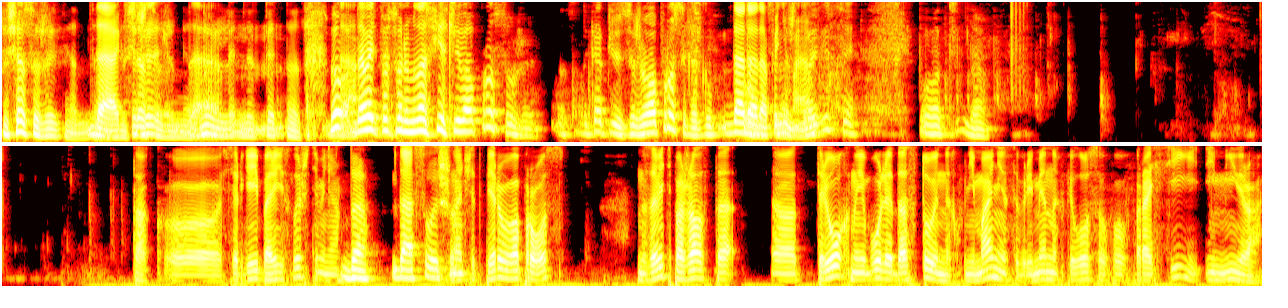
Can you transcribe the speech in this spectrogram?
Ну, сейчас уже нет. Да, да к сожалению. Да. Ну, лет, лет 5 назад. Ну, да. давайте посмотрим, у нас есть ли вопросы уже? Накопились уже вопросы, как Да, да, да, понимаю. Традиции. Вот, да. Так, э, Сергей, Борис, слышите меня? Да. Да, слышу. Значит, первый вопрос. Назовите, пожалуйста, э, трех наиболее достойных внимания современных философов России и мира.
